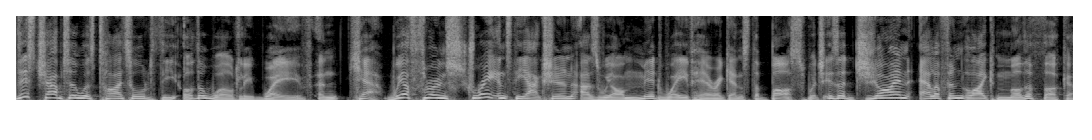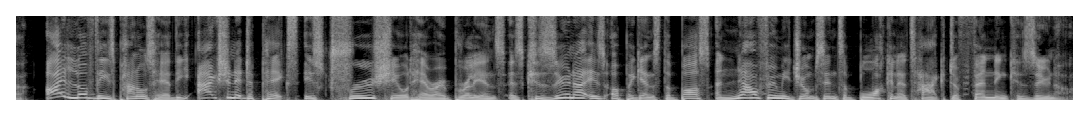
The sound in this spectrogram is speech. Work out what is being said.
This chapter was titled The Otherworldly Wave, and yeah, we are thrown straight into the action as we are mid wave here against the boss, which is a giant elephant like motherfucker. I love these panels here. The action it depicts is true Shield Hero brilliance as Kizuna is up against the boss and Naofumi jumps in to block an attack defending Kizuna.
